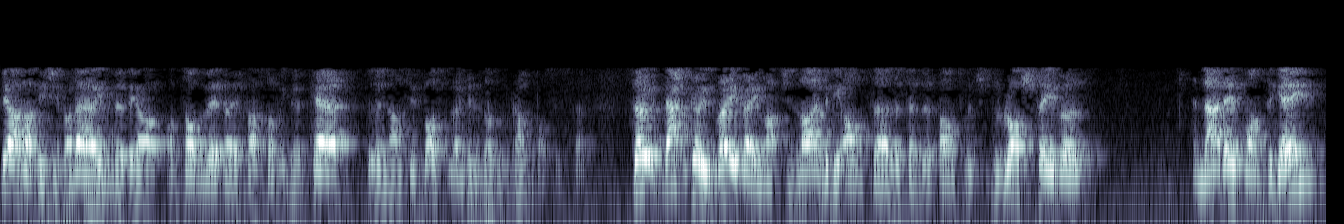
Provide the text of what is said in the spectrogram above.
even though they are on top of it, they we don't care, so they're nasty bosses, and it doesn't become a bosses then. So that goes very, very much in line with the answer, as I said, the answer which the Rosh favours, and that is, once again,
